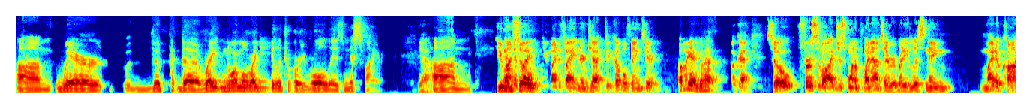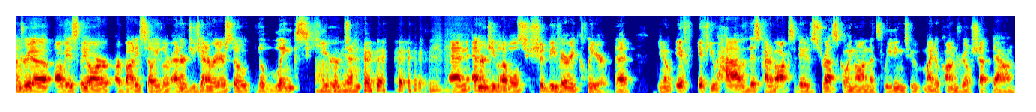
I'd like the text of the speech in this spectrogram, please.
um, where the the right normal regulatory role is misfiring. Yeah. Um, do you mind so, if I do you mind if I interject a couple things here? Oh yeah, go ahead. Okay. So first of all, I just want to point out to everybody listening, mitochondria obviously are our body cellular energy generator. So the links oh, here oh, yeah. and energy levels should be very clear that you know if if you have this kind of oxidative stress going on that's leading to mitochondrial shutdown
